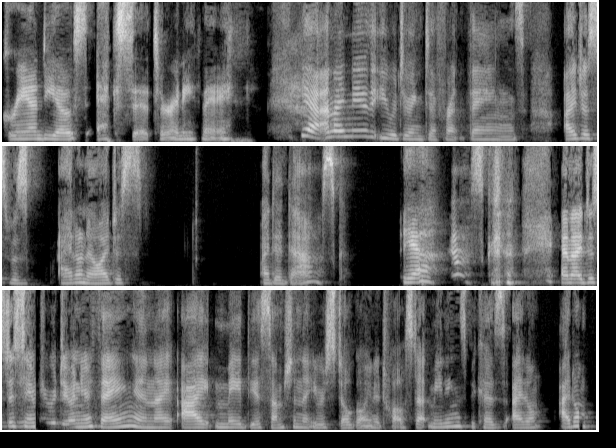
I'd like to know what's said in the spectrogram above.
grandiose exit or anything. Yeah, and I knew that you were doing different things. I just was, I don't know, I just, I didn't ask. Yeah. Ask. and I just assumed you were doing your thing. And I, I made the assumption that you were still going to 12 step meetings because I don't, I don't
